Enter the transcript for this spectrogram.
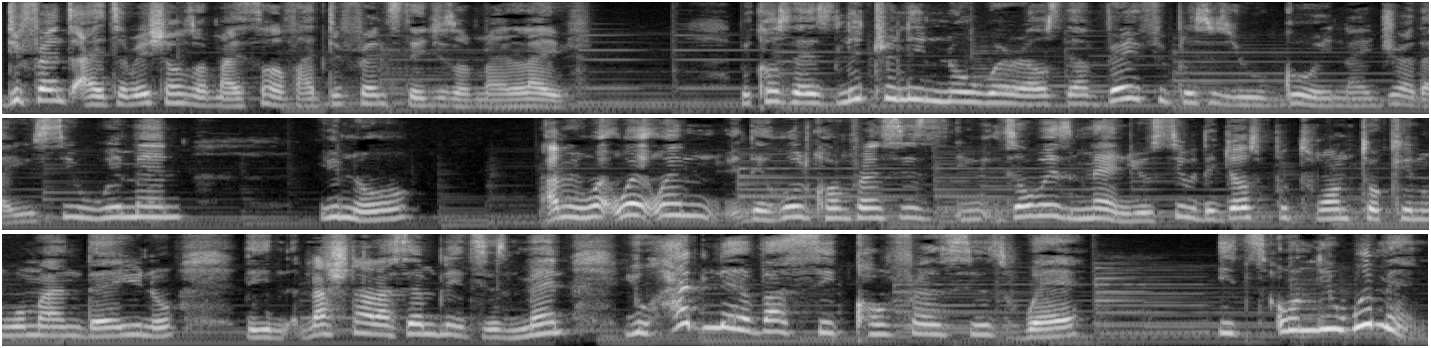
different iterations of myself at different stages of my life. Because there's literally nowhere else. There are very few places you will go in Nigeria that you see women, you know, I mean, when, when they hold conferences, it's always men. You see, they just put one token woman there. You know, the National Assembly, it is men. You hardly ever see conferences where it's only women.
